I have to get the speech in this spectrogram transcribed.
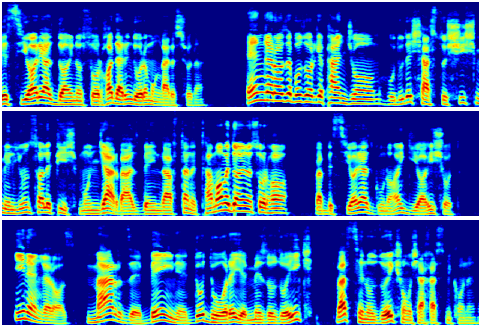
بسیاری از دایناسورها در این دوره منقرض شدند. انقراض بزرگ پنجم حدود 66 میلیون سال پیش منجر به از بین رفتن تمام دایناسورها و بسیاری از گونه های گیاهی شد. این انقراض مرز بین دو دوره مزوزویک و سنوزویک رو مشخص می‌کنه.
